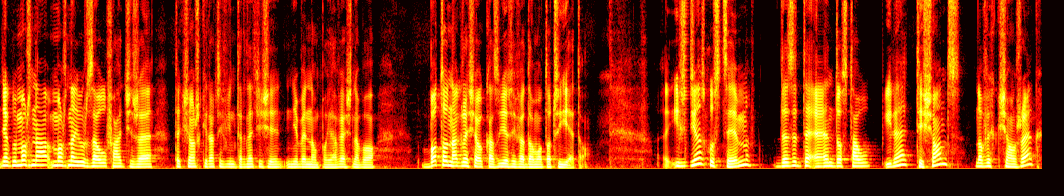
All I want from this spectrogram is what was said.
jakby można, można już zaufać, że te książki raczej w internecie się nie będą pojawiać, no bo, bo to nagle się okazuje, że wiadomo to czyje to. I w związku z tym DZDN dostał ile? Tysiąc nowych książek,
